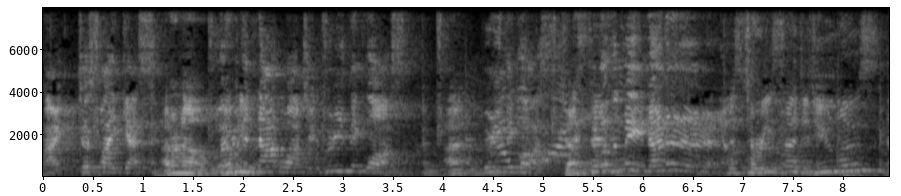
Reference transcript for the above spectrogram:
All right, just by guess. I don't know. Whoever Nobody. did not watch it, who do you think lost? I- Who do you think lost? Justin? It wasn't me. No, no, no, no, no, no. Miss Teresa, did you lose?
